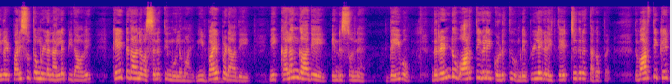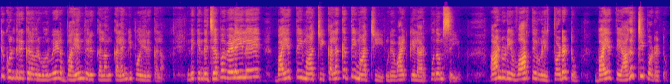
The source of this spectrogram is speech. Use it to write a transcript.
எங்கள் பரிசுத்தமுள்ள நல்ல பிதாவே கேட்டதான வசனத்தின் மூலமாய் நீ பயப்படாதே நீ கலங்காதே என்று சொன்ன தெய்வம். இந்த ரெண்டு வார்த்தைகளை கொடுத்து உம்முடைய பிள்ளைகளை தேற்றுகிற தகப்பன். இந்த வார்த்தை கேட்டுக்கொண்டிருக்கிறவர் ஒருவேளை பயந்து இருக்கலாம் கலங்கி போயிருக்கலாம். இன்றைக்கு இந்த ஜெப வேளையிலே பயத்தை மாற்றி கலக்கத்தை மாற்றி உடைய வாழ்க்கையில் அற்புதம் செய்யும். ஆண்டுடைய வார்த்தைகளை தொடட்டும் பயத்தை அகற்றி போடட்டும்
